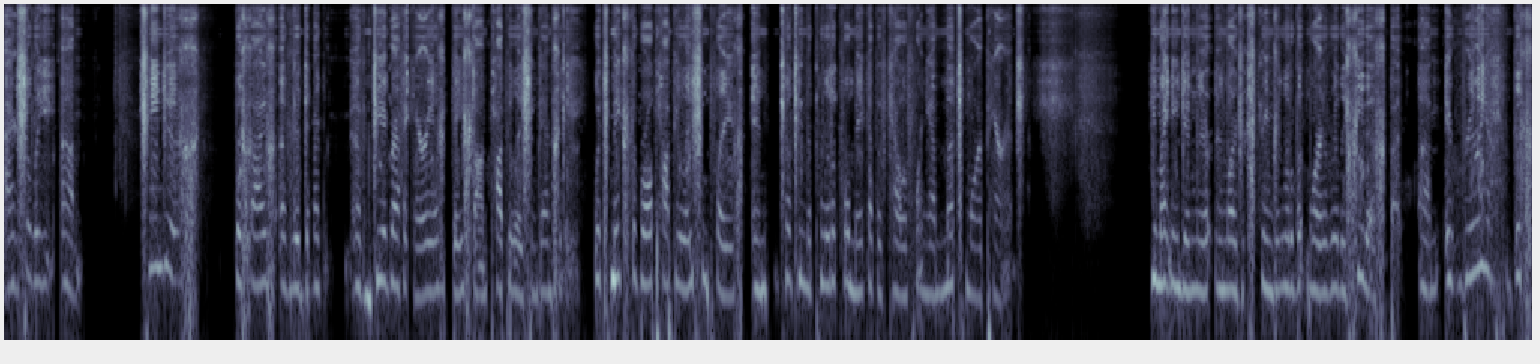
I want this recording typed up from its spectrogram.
actually um, changes the size of the of geographic areas based on population density, which makes the role population plays in tilting the political makeup of California much more apparent. You might need to enlarge your screens a little bit more to really see this, but um, it really, this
